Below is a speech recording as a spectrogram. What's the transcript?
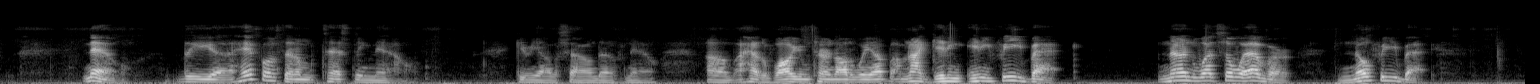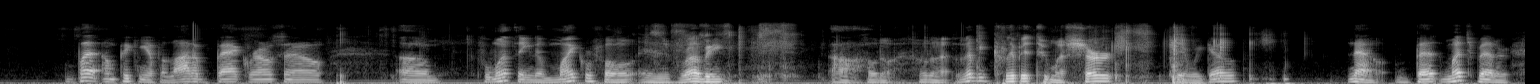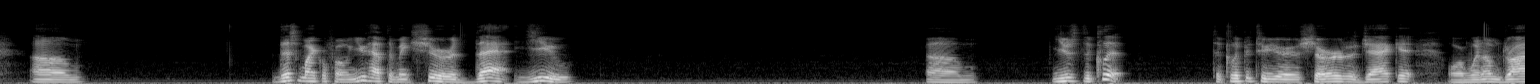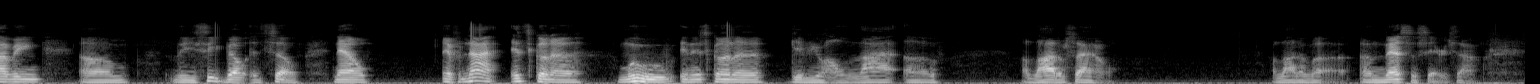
Now, the uh, headphones that I'm testing now, giving y'all the sound of now. Um, I have the volume turned all the way up. I'm not getting any feedback, none whatsoever no feedback. But I'm picking up a lot of background sound. Um, for one thing, the microphone is rubbing. Ah, hold on, hold on. Let me clip it to my shirt. There we go. Now, bet much better. Um, this microphone, you have to make sure that you um, use the clip to clip it to your shirt or jacket or when I'm driving um, the seatbelt itself. Now, if not, it's gonna move and it's gonna give you a lot of a lot of sound, a lot of uh, unnecessary sound.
